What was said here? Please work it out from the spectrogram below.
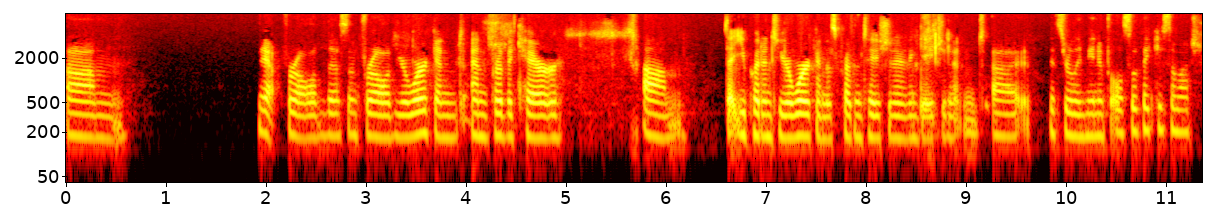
Um, yeah, for all of this and for all of your work and and for the care um, that you put into your work and this presentation and engage in it. And uh, it's really meaningful. So thank you so much.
